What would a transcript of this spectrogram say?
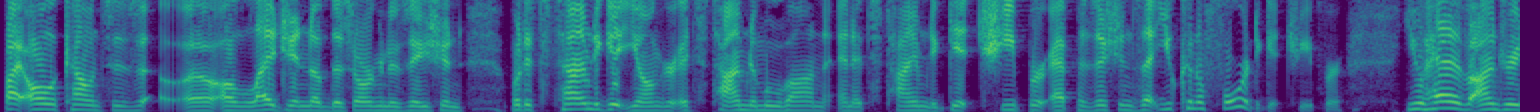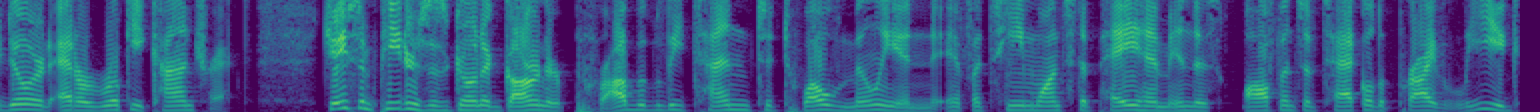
by all accounts, is a, a, legend of this organization. But it's time to get younger. It's time to move on, and it's time to get cheaper at positions that you can afford to get cheaper. You have Andre Dillard at a rookie contract. Jason Peters is going to garner probably 10 to 12 million if a team wants to pay him in this offensive tackle deprived league.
